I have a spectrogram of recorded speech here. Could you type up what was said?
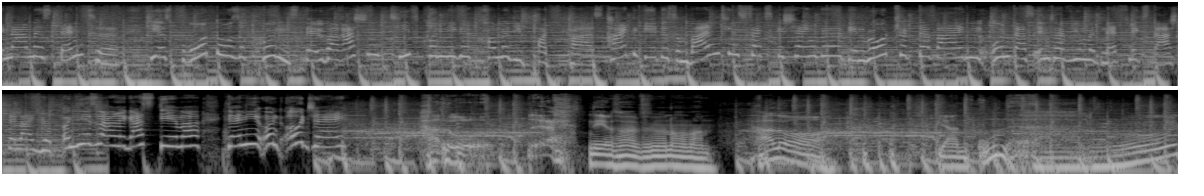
Mein Name ist Bente. Hier ist Brotdose Kunst, der überraschend tiefgründige Comedy-Podcast. Heute geht es um Valentinstagsgeschenke, den Roadtrip der beiden und das Interview mit Netflix-Darsteller Jupp. Und hier sind eure Gastgeber, Danny und OJ. Hallo. Nee, das will wir nochmal machen. Hallo. Jan Ole. Hallo,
